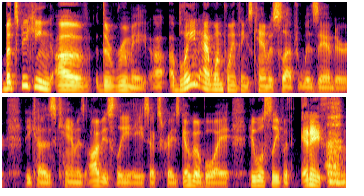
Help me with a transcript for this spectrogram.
but speaking of the roommate, uh, uh, Blaine at one point thinks Cam has slept with Xander because Cam is obviously a sex crazed go go boy who will sleep with anything.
